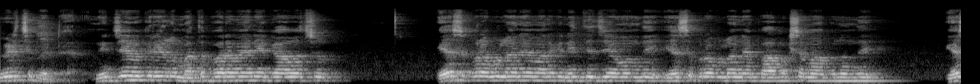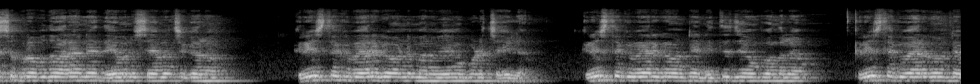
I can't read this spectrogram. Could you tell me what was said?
విడిచిపెట్టాలి. నిర్జీవ క్రియలు మతపరమైనవి కావచ్చు. యేసు ప్రభులోనే మనకి నిత్య జీవం ఉంది. యేసు ప్రభులోనే పాపక్షమాపణ ఉంది. యేసు ప్రభు ద్వారానే దేవుని సేవించగలం. క్రీస్తుకి వేరుగా ఉండి మనం ఏమి కూడా చేయలేం. క్రీస్తుకి వేరుగా ఉంటే నిత్య జీవం పొందలేం. క్రీస్తుకి వేరుగా ఉంటే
